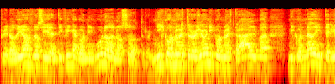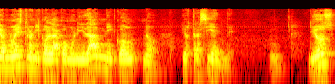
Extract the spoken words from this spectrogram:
pero Dios no se identifica con ninguno de nosotros, ni con nuestro yo, ni con nuestra alma, ni con nada interior nuestro, ni con la comunidad, ni con... No, Dios trasciende. Dios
